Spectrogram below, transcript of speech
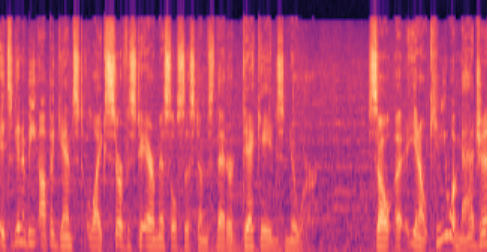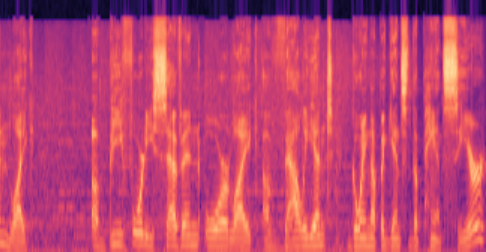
it's going to be up against like surface to air missile systems that are decades newer. So uh, you know, can you imagine like a B forty seven or like a Valiant going up against the Pantsir?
